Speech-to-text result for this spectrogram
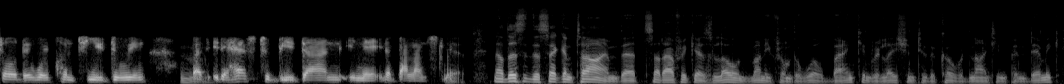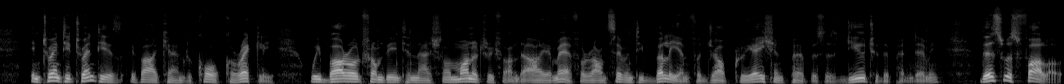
sure they will continue doing, mm-hmm. but it has to be done in a, in a balanced way. Yes. Now, this is the second time that South Africa has loaned money from the World Bank in relation to the COVID 19 pandemic. In 2020, if I can recall correctly, we borrowed from the International Monetary Fund, the IMF, around 70 billion for job creation purposes due to the pandemic. This was followed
